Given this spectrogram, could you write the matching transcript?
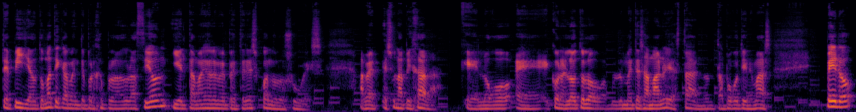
te pilla automáticamente, por ejemplo, la duración y el tamaño del MP3 cuando lo subes. A ver, es una pijada, que luego eh, con el otro lo, metes a mano y ya está, tampoco tiene más. Pero,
